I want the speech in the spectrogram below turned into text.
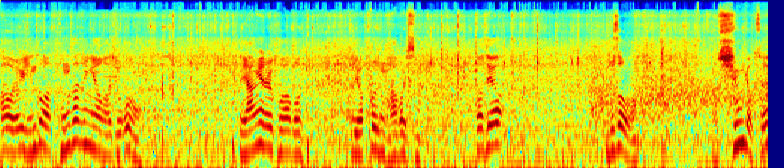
어, 여기 인도가 공사 중이어가지고 네, 양해를 구하고 옆으로 좀 가고 있습니다. 안녕하세요. 무서워. 쉬운 게 없어요.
